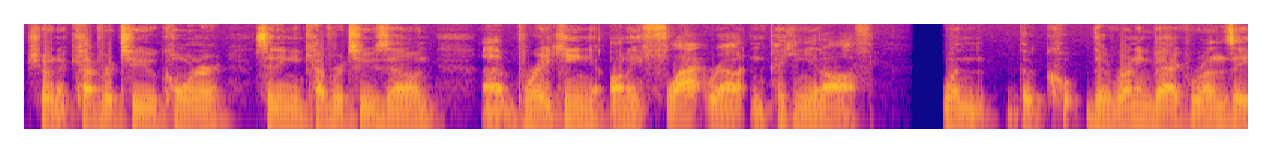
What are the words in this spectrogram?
showing a cover two corner sitting in cover two zone, uh, breaking on a flat route and picking it off when the the running back runs a,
